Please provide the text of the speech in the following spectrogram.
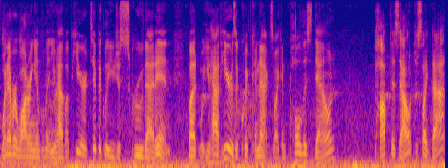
whatever watering implement you have up here, typically you just screw that in. But what you have here is a quick connect. So I can pull this down, pop this out just like that.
